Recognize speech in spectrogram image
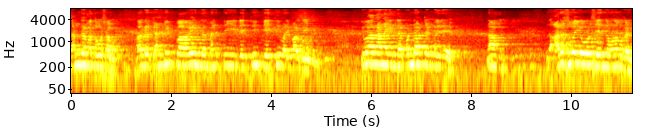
சங்கிரம தோஷம். அவர்கள் கண்டிப்பாக இந்த மனத்தை வைத்து தேய்த்து வழிபாடு செய்ய வேண்டும். இவ்வாறான இந்த கொண்டாட்டங்களிலே நாம் இந்த அறுசுவையோடு சேர்ந்த உணவுகள்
